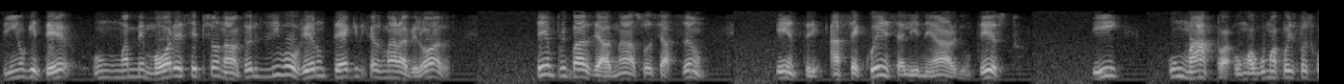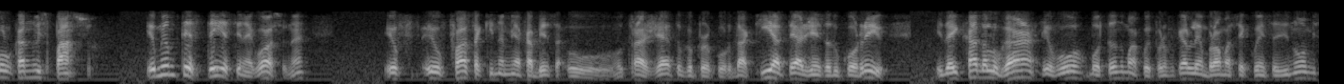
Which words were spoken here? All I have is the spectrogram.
tinham que ter uma memória excepcional. Então, eles desenvolveram técnicas maravilhosas, sempre baseadas na associação entre a sequência linear de um texto e um mapa, uma, alguma coisa que fosse colocada no espaço. Eu mesmo testei esse negócio, né? Eu, eu faço aqui na minha cabeça o, o trajeto que eu procuro daqui até a agência do correio, e daí cada lugar eu vou botando uma coisa. Por exemplo, eu quero lembrar uma sequência de nomes,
